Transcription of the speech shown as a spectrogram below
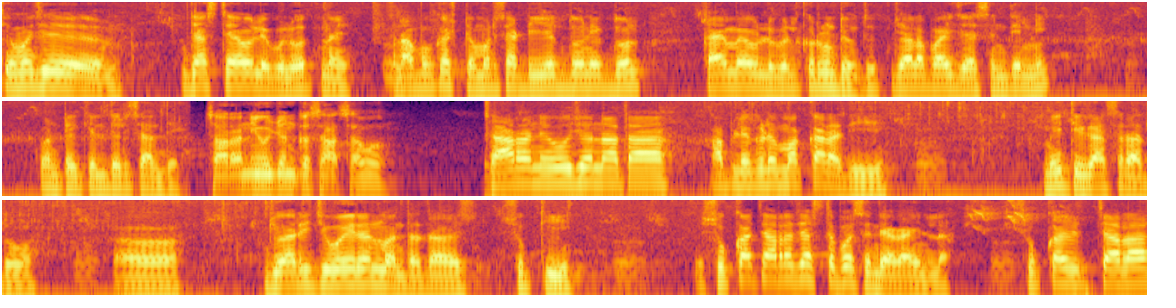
ते म्हणजे जास्त अवेलेबल होत नाही. पण आपण कस्टमरसाठी एक दोन एक दोन कायम अवेलेबल करून ठेवतो. ज्याला पाहिजे असेल त्यांनी कॉन्टॅक्ट केलं तरी चालते चारा नियोजन कसं असावं? चारा नियोजन आता आपल्याकडे मक्का राहते. मेथी घास राहतो. ज्वारीची वैरण म्हणतात अ, सुक्की. सुक्का चारा जास्त पसंत आहे गायींना सुक्का चारा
